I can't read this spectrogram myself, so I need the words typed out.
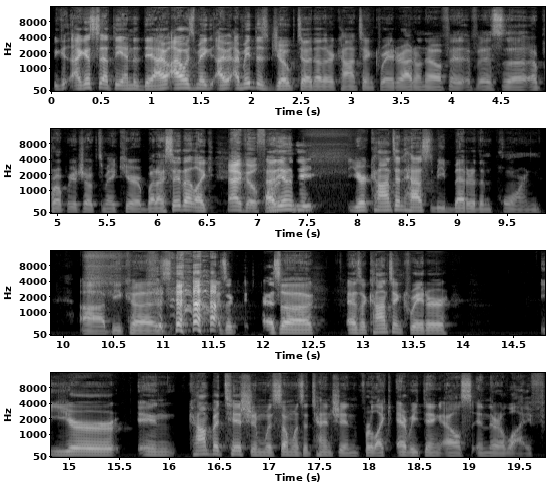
Because I guess at the end of the day, I, I always make I, I, made this joke to another content creator. I don't know if, it, if it's an appropriate joke to make here, but I say that like yeah, go for at it. the end of the day, your content has to be better than porn uh, because as a as a as a content creator, you're in competition with someone's attention for like everything else in their life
